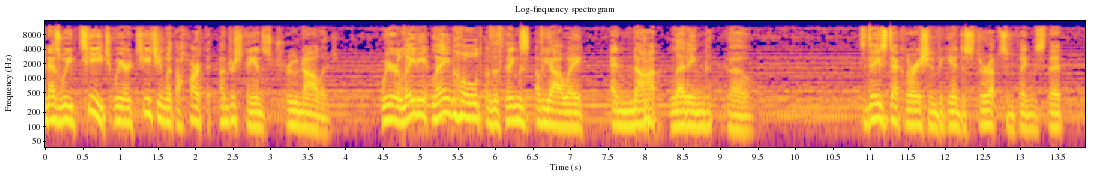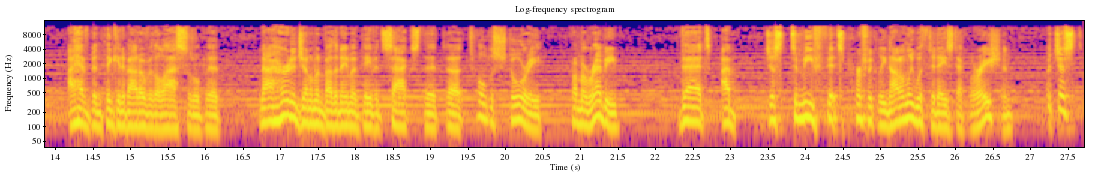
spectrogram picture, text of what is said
and as we teach, we are teaching with a heart that understands true knowledge. We are laying hold of the things of Yahweh and not letting go. Today's declaration began to stir up some things that I have been thinking about over the last little bit. And I heard a gentleman by the name of David Sachs that uh, told a story from a Rebbe that I just to me fits perfectly not only with today's declaration, but just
